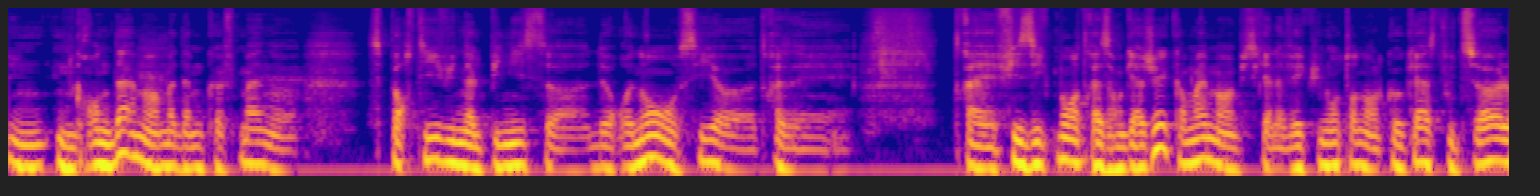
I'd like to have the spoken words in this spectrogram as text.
une, une, grande dame, hein, Madame Kaufmann, euh, sportive, une alpiniste de renom aussi, très très physiquement très engagée quand même, hein, puisqu'elle a vécu longtemps dans le Caucase toute seule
